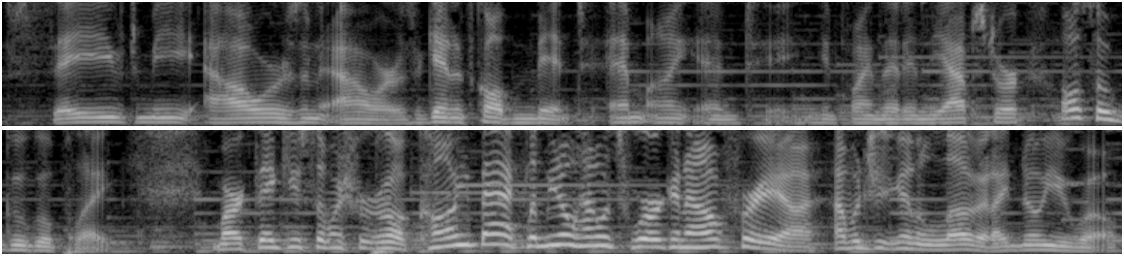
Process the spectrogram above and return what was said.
saved me hours and hours. Again, it's called Mint, M-I-N-T. You can find that in the App Store, also Google Play. Mark, thank you so much for your calling. Call me back. Let me know how it's working out for you. How much you're going to love it. I know you will.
